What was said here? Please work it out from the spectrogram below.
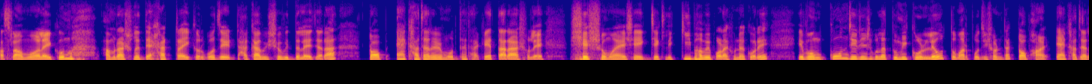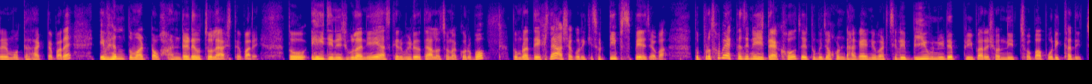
আসসালামু আলাইকুম। আমরা আসলে দেখার ট্রাই করব যে ঢাকা বিশ্ববিদ্যালয়ে যারা টপ ১০০০ এর মধ্যে থাকে, তারা আসলে শেষ সময়ে এসে এক্সাক্টলি কীভাবে পড়াশোনা করে এবং কোন জিনিসগুলা তুমি করলেও তোমার পজিশনটা টপ হা ১০০০ এর মধ্যে থাকতে পারে। ইভেন তোমার টপ 100 এও চলে আসতে পারে। তো এই জিনিসগুলা নিয়েই আজকের ভিডিওতে আলোচনা করব। তোমরা দেখলে আশা করি কিছু টিপস পেয়ে যাবা। তো ১ম এ একটা জিনিস দেখো যে তুমি যখন ঢাকা ইউনিভার্সিটি বি ইউনিটে প্রিপারেশন নিচ্ছ বা পরীক্ষা দিচ্ছ,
